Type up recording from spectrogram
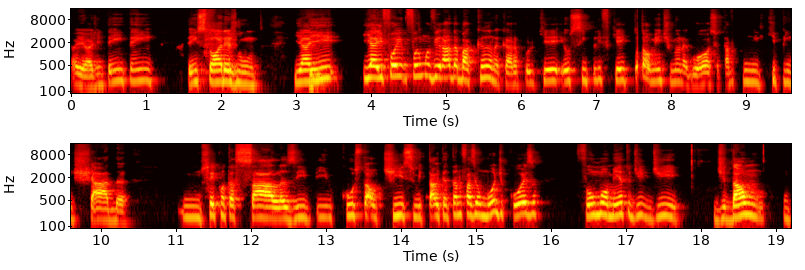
Aí, ó, a gente tem, tem, tem história junto. E aí, e aí foi, foi uma virada bacana, cara, porque eu simplifiquei totalmente o meu negócio, eu tava com uma equipe inchada, não sei quantas salas e, e custo altíssimo e tal, e tentando fazer um monte de coisa. Foi um momento de, de, de dar um, um,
